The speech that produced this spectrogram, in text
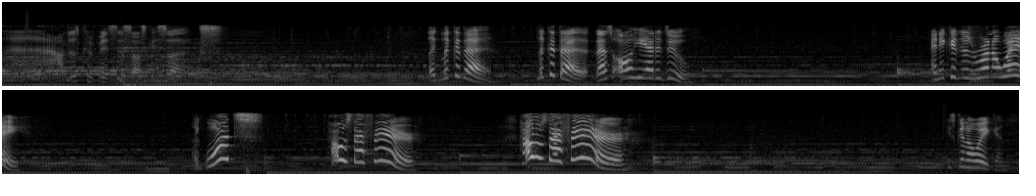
Eh, I'm just convinced that Sasuke sucks. Like, look at that. Look at that. That's all he had to do. And he can just run away. Like, what? How is that fair? How is that fair? He's gonna awaken.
